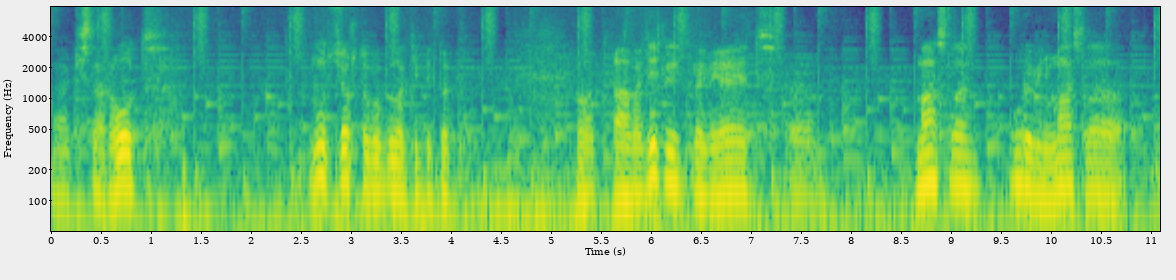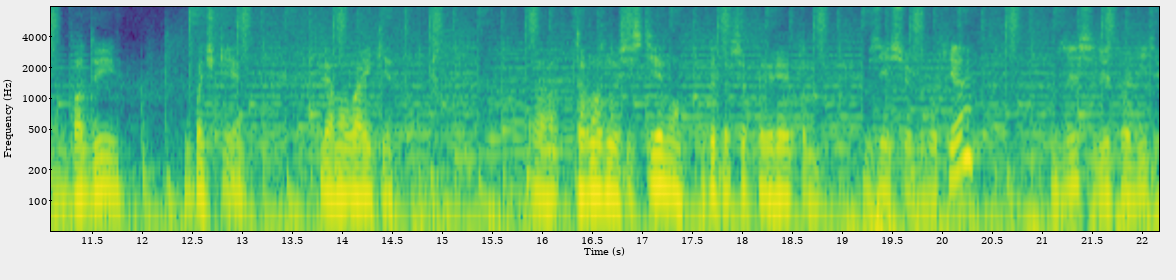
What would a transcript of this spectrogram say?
а, кислород. Ну, все, чтобы было типи-топи. Вот. А водитель проверяет э, масло, уровень масла, воды в бачке для омывайки, э, тормозную систему. Вот это все проверяет он. Здесь сижу вот я, здесь сидит водитель.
